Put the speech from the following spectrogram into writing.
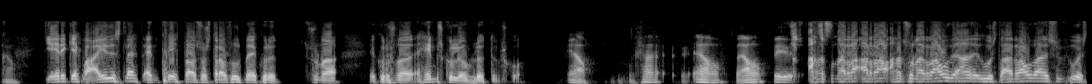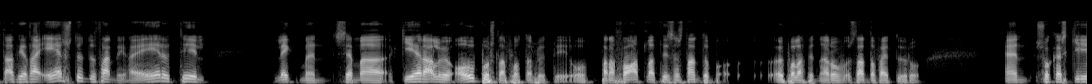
Já. gera ekki eitthvað æðislegt en kvippa það svo strafs út með einhverju svona, svona heimskulegum hlutum sko. Já Það, já, já við... hann svona, hann svona ráði aðeins, að ráði aðeins, af því að það er stundu þannig, það eru til leikmenn sem að gera alveg óbúrslega flotta hluti og bara fá alla til þess að standa upp, upp á lappinnar og standa á fætur og, en svo kannski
